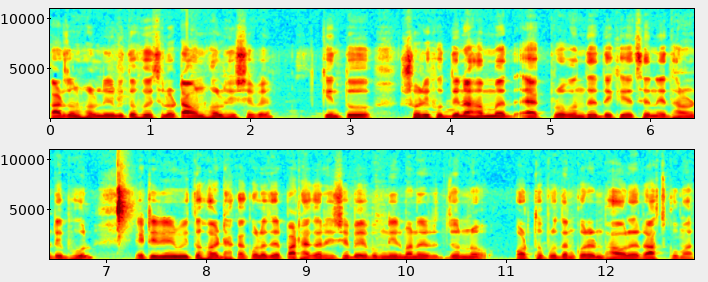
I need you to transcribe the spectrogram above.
কার্জন হল নির্মিত হয়েছিল টাউন হল হিসেবে, কিন্তু শরীফুদ্দিন আহমেদ এক প্রবন্ধে দেখিয়েছেন এই ধারণাটি ভুল। এটি নির্মিত হয় ঢাকা কলেজের পাঠাগার হিসেবে এবং নির্মাণের জন্য অর্থ প্রদান করেন ভাওয়ালের রাজকুমার।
